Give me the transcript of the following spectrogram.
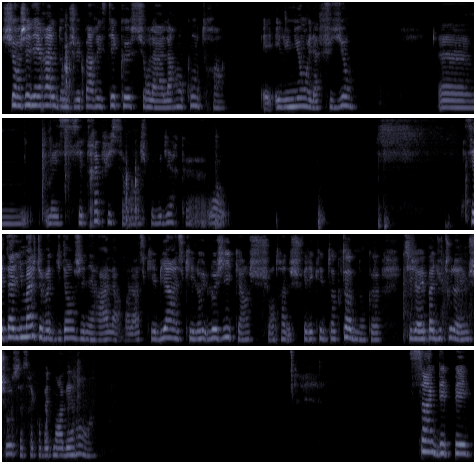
Je suis en général, donc je ne vais pas rester que sur la, rencontre hein, et, l'union et la fusion. Euh, mais c'est très puissant. Hein. Je peux vous dire que waouh. C'est à l'image de votre guidance générale. Voilà, ce qui est bien et ce qui est logique. Hein. Je suis en train de, je fais les clés d'octobre, donc euh, si j'avais pas du tout la même chose, ça serait complètement aberrant. 5 d'épée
